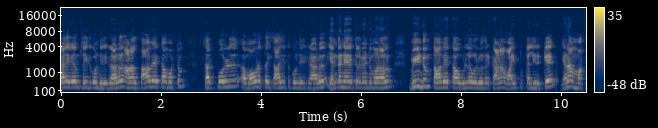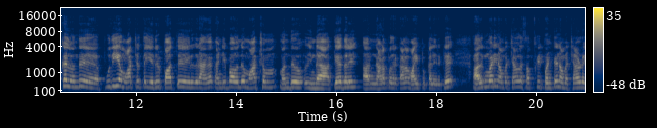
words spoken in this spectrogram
வேலைகளையும் செய்து கொண்டிருக்கிறார்கள். ஆனால் தாவேக்கா மட்டும் தற்பொழுது மௌனத்தை சாதித்து கொண்டிருக்கிறார்கள். எந்த நேரத்தில் வேண்டுமானாலும் மீண்டும் தாவேக்கா உள்ள வருவதற்கான வாய்ப்புகள் இருக்கு. ஏன்னா மக்கள் வந்து புதிய மாற்றத்தை எதிர்பார்த்து இருக்கிறாங்க. கண்டிப்பாக வந்து மாற்றம் வந்து இந்த தேர்தலில் நடப்பதற்கான வாய்ப்புகள் இருக்கு. அதுக்கு முன்னாடி நம்ம சேனலை சப்ஸ்கிரைப் பண்ணிட்டு நம்ம சேனலோட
